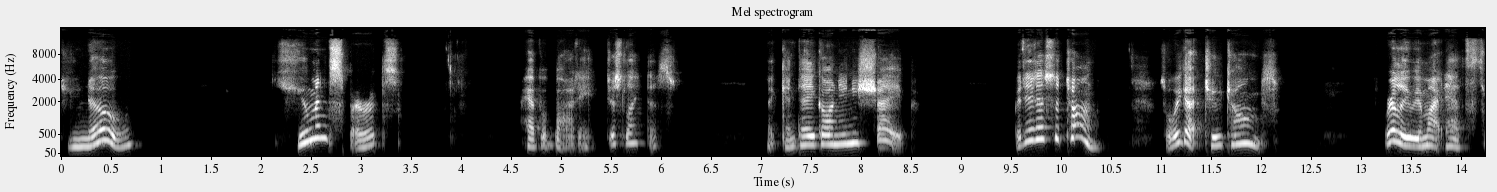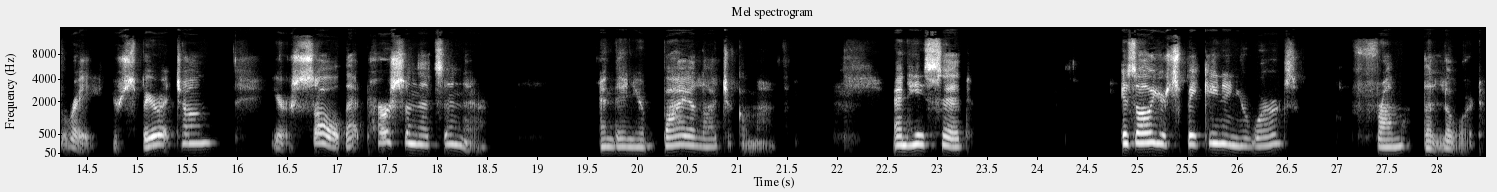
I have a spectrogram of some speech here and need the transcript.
Do you know human spirits have a body just like this? It can take on any shape, but it has a tongue. So we got two tongues. Really, we might have three your spirit tongue, your soul, that person that's in there, and then your biological mouth. And he said, is all your speaking and your words from the Lord.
